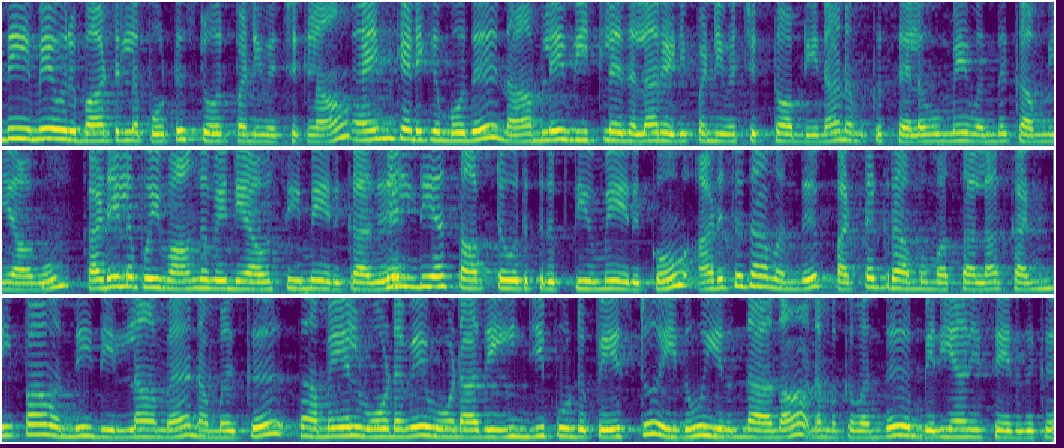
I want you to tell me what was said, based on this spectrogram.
இதையுமே ஒரு பாட்டிலில் போட்டு ஸ்டோர் பண்ணி வச்சுக்கலாம். டைம் கிடைக்கும் போது நாமளே வீட்டில் இதெல்லாம் ரெடி பண்ணி வச்சுக்கிட்டோம் அப்படின்னா நமக்கு செலவுமே வந்து கம்மியாகும். கடையில் போய் வாங்க வேண்டிய அவசியமே இருக்காது. ஹெல்த்தியாக சாப்பிட்ட ஒரு திருப்தியுமே இருக்கும். அடுத்ததாக வந்து பட்டை கிராம்பு மசாலா. கண்டிப்பாக வந்து இது இல்லாமல் நம்மளுக்கு சமையல் ஓடவே ஓடாது. இஞ்சி பூண்டு பேஸ்ட்டும் இதுவும் இருந்தால் தான் நமக்கு வந்து பிரியாணி செய்கிறதுக்கு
